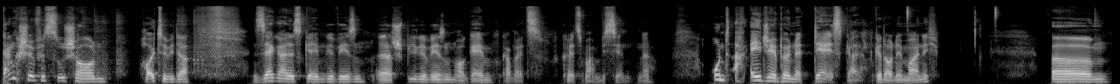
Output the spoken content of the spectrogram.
Dankeschön fürs Zuschauen. Heute wieder sehr geiles Game gewesen, äh, Spiel gewesen. Oh, Game, kann man jetzt, können jetzt mal ein bisschen, ne? Und, ach, AJ Burnett, der ist geil. Genau, den meine ich. Ähm,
